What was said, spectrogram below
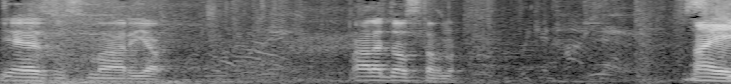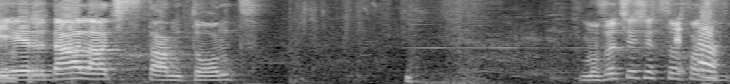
Jezus Maria. Ale dostał no. No i Pierdalać stamtąd. Możecie się cofać. w-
